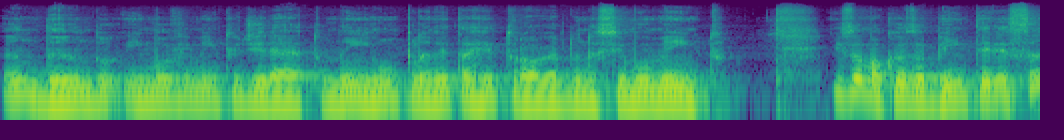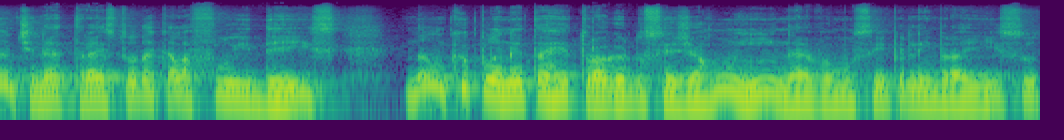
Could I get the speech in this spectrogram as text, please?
andando em movimento direto, nenhum planeta retrógrado nesse momento. Isso é uma coisa bem interessante, né? Traz toda aquela fluidez. Não que o planeta retrógrado seja ruim, né? Vamos sempre lembrar isso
